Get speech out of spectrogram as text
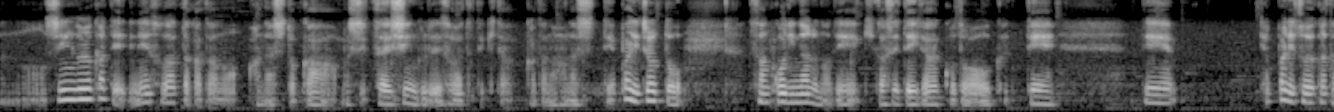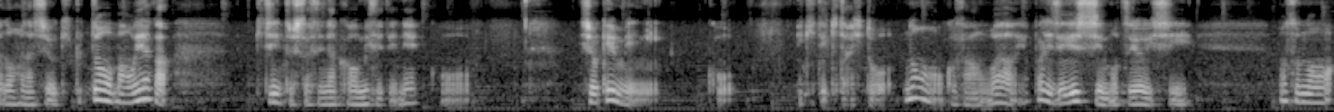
あのシングル家庭でね育った方の話とか、実際シングルで育ててきた方の話ってやっぱりちょっと参考になるので聞かせていただくことは多くってでやっぱりそういう方のお話を聞くと、まあ、親がきちんとした背中を見せてねこう一生懸命にこう生きてきた人のお子さんはやっぱり自立心も強いし、まあ、その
